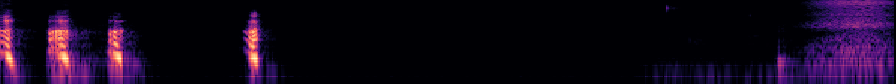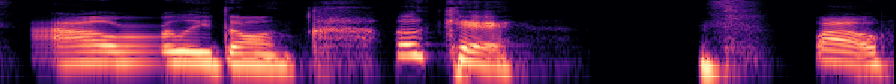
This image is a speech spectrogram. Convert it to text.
Hourly dawn. Okay. Wow.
